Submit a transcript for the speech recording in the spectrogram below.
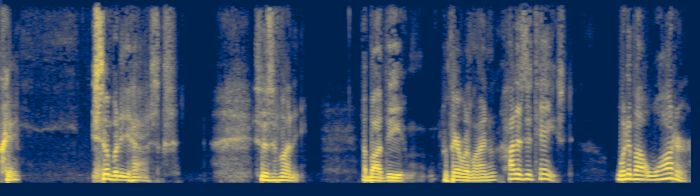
Okay? Somebody asks, this is funny, about the prepare with lime. How does it taste? What about water?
